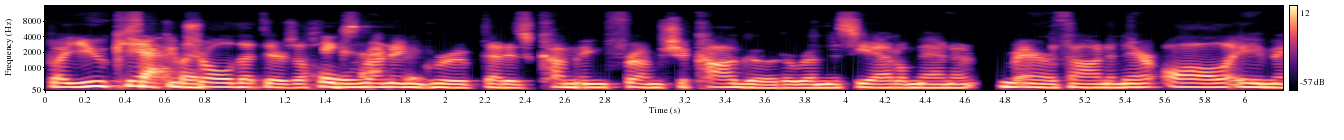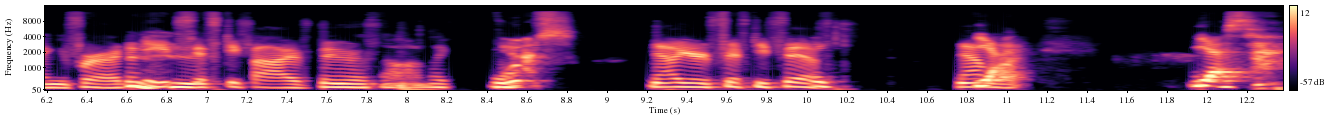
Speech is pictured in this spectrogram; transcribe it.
But you can't exactly. control that there's a whole exactly. running group that is coming from Chicago to run the Seattle Man- Marathon, and they're all aiming for an mm-hmm. 8:55 marathon. Like, yeah. whoops! Now you're 55th. Now yeah. what? Yes.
